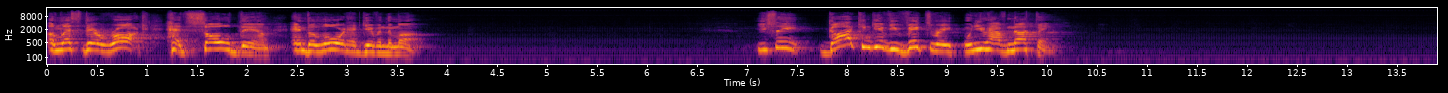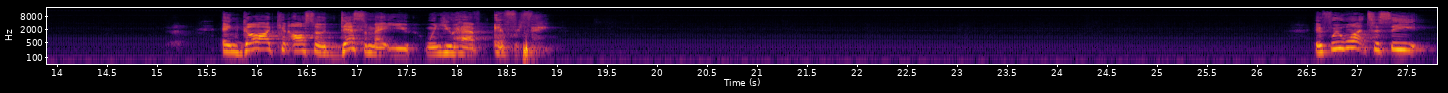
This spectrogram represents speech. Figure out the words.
unless their rock had sold them and the Lord had given them up? You see, God can give you victory when you have nothing. And God can also decimate you when you have everything. If we want to see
